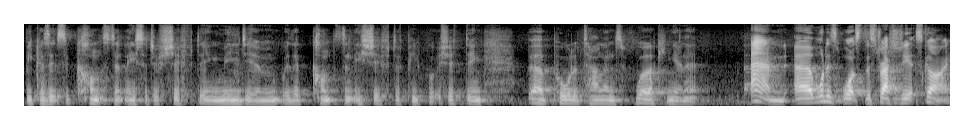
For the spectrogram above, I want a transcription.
because it's a constantly sort of shifting medium with a constantly shift of people, shifting uh, pool of talent working in it. Anne, uh, what is, what's the strategy at Sky?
